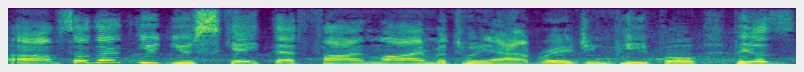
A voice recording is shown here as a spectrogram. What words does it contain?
Um, so that you, you skate that fine line between outraging people because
